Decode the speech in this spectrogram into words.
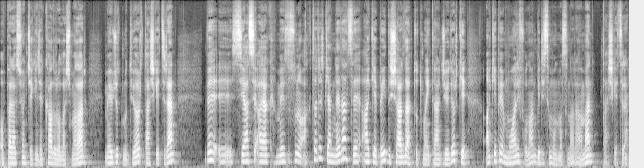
operasyon çekecek kadrolaşmalar mevcut mu diyor taş getiren ve e, siyasi ayak mevzusunu aktarırken nedense AKP'yi dışarıda tutmayı tercih ediyor ki AKP muhalif olan bir isim olmasına rağmen taş getiren.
